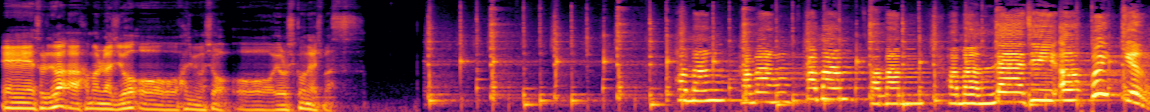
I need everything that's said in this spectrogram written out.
えーそれでは、あハマるラジオをお始めましょうお。よろしくお願いします。ハマン、ハマン、ハマン、ハマン、ハマンラジオ V キュン。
